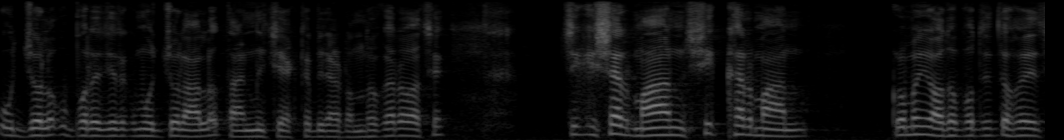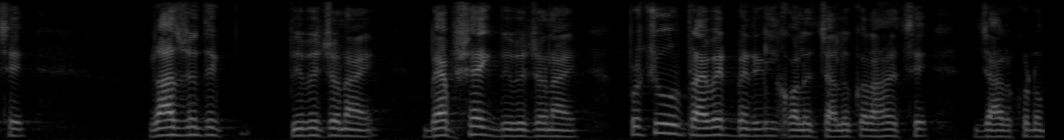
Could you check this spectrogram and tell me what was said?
উজ্জ্বল, উপরে যেরকম উজ্জ্বল আলো, তার নিচে একটা বিরাট অন্ধকারও আছে। চিকিৎসার মান, শিক্ষার মান ক্রমেই অধপতিত হয়েছে। রাজনৈতিক বিবেচনায়, ব্যবসায়িক বিবেচনায় প্রচুর প্রাইভেট মেডিকেল কলেজ চালু করা হয়েছে, যার কোনো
